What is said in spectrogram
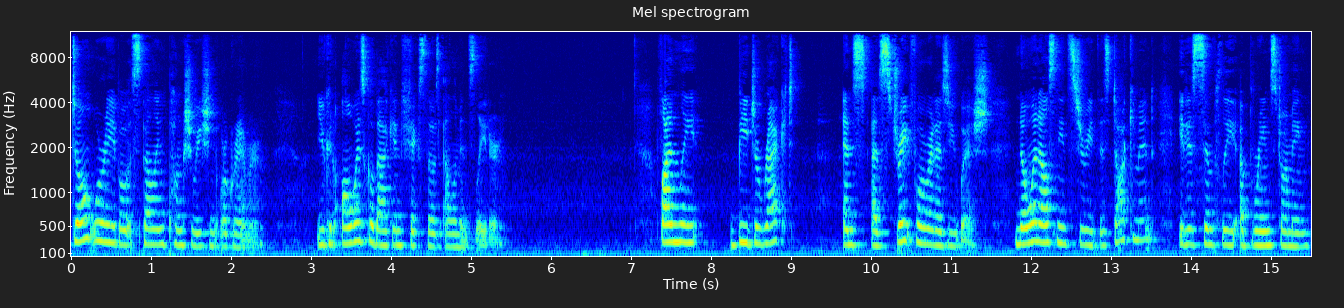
don't worry about spelling, punctuation, or grammar. You can always go back and fix those elements later. Finally, be direct and as straightforward as you wish. No one else needs to read this document. It is simply a brainstorming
